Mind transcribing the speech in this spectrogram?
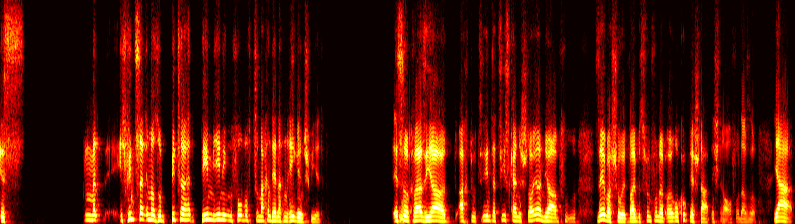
ist man, ich finde es dann immer so bitter, demjenigen Vorwurf zu machen, der nach den Regeln spielt. Ist ja. so quasi, ja, ach, du hinterziehst keine Steuern, ja, pf, selber schuld, weil bis 500 Euro guckt der Staat nicht drauf oder so. Ja,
